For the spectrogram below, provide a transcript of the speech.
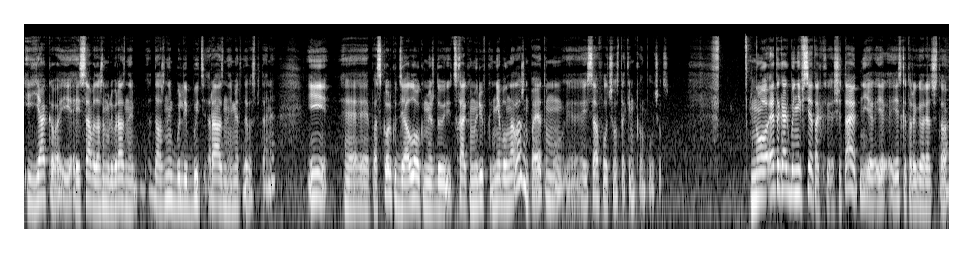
и Якова, и Эйсава должны были, разные, должны были быть разные методы воспитания. И э, поскольку диалог между Ицхаком и Ривкой не был налажен, поэтому Исав получился таким, как он получился. Но это как бы не все так считают. Есть, которые говорят, что,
